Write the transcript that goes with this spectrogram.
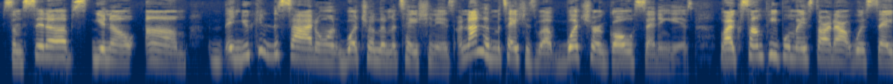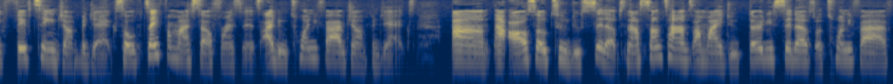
some sit-ups, you know, um, and you can decide on what your limitation is, or not limitations, but what your goal setting is. Like some people may start out with say 15 jumping jacks. So say for myself, for instance, I do 25 jumping jacks. Um, I also too do sit-ups. Now sometimes I might do 30 sit-ups or 25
